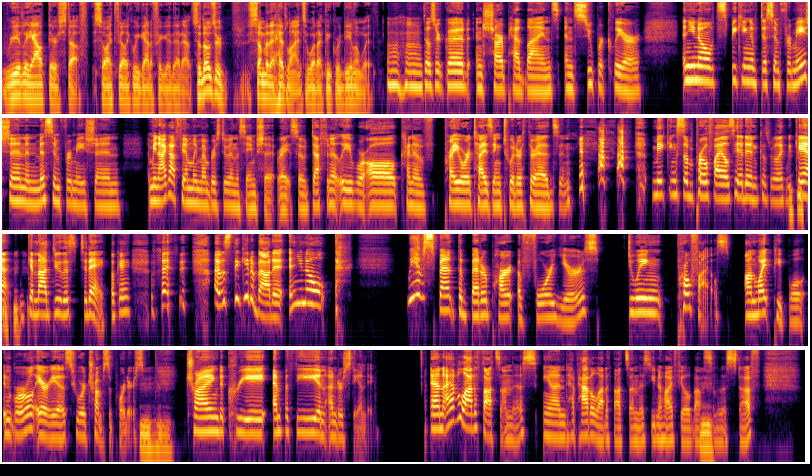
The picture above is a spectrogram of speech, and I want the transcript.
really out there stuff. So I feel like we got to figure that out. So those are some of the headlines of what I think we're dealing with. hmm Those are good and sharp headlines and super clear. And, you know, speaking of disinformation and misinformation, I mean, I got family members doing the same shit, right? So definitely we're all kind of prioritizing Twitter threads and making some profiles hidden because we're like, we can't, we cannot do this today. Okay. But I was thinking about it. And, you know, we have spent the better part of four years doing profiles on white people in rural areas who are Trump supporters, Mhm. Trying to create empathy and understanding. And I have a lot of thoughts on this and have had a lot of thoughts on this. You know how I feel about Mm. some of this stuff.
